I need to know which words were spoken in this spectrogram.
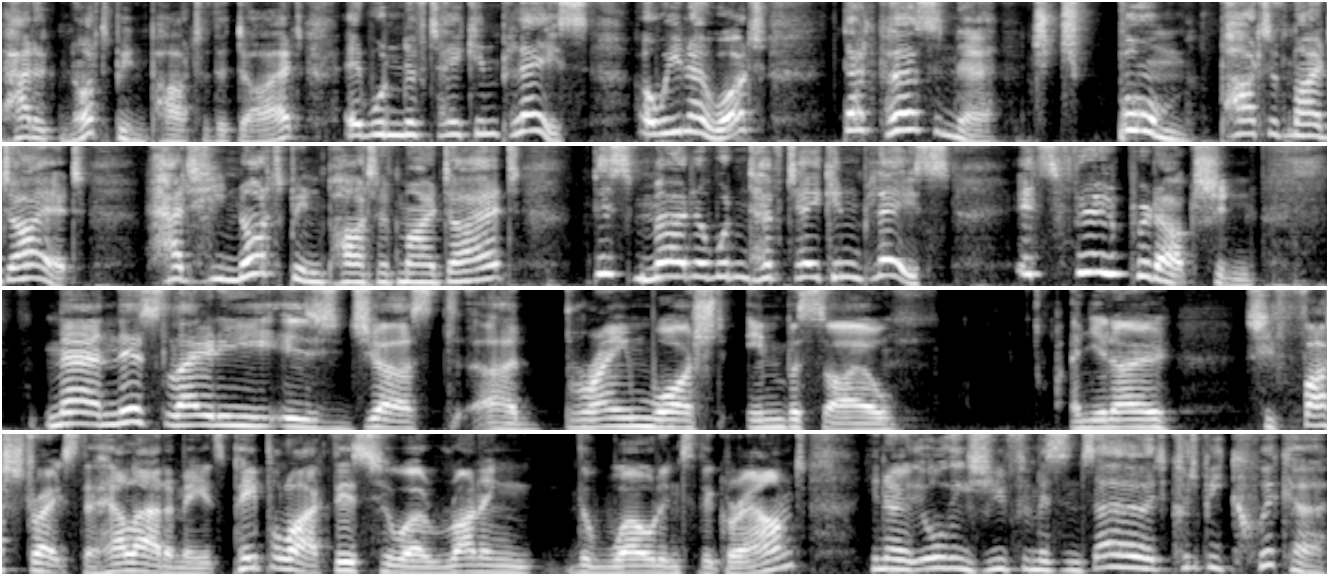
Had it not been part of the diet it wouldn't have taken place. Oh you know what? That person there boom part of my diet. Had he not been part of my diet this murder wouldn't have taken place. It's food production. Man this lady is just a brainwashed imbecile. And you know she frustrates the hell out of me. It's people like this who are running the world into the ground. You know, all these euphemisms. Oh, it could be quicker.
